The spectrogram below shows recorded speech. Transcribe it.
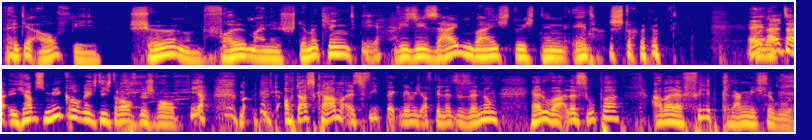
Fällt dir auf, wie schön und voll meine Stimme klingt, Ja. wie sie seidenweich durch den Äther strömt? Ey, Oder- Alter, ich hab's Mikro richtig draufgeschraubt. Ja, auch das kam als Feedback nämlich auf die letzte Sendung. Ja, du war alles super, aber der Philipp klang nicht so gut.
